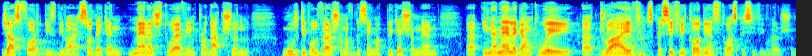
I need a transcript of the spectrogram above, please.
just for this device. So they can manage to have in production multiple versions of the same application and uh, in an elegant way uh, drive specific audience to a specific version.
